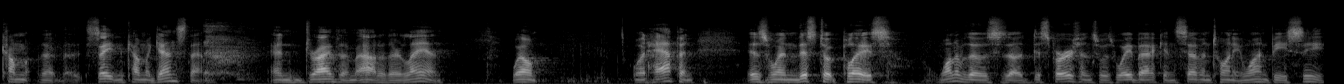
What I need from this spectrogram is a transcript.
come, uh, Satan come against them and drive them out of their land. Well, what happened is when this took place, one of those uh, dispersions was way back in 721 BC.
